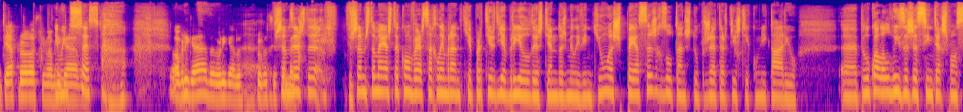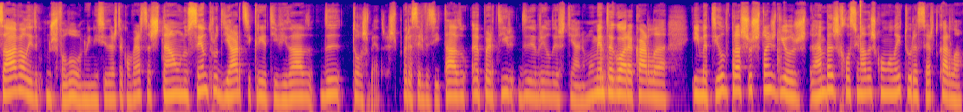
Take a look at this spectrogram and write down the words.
Até à próxima. E muito Obrigada. sucesso. Obrigada, obrigada. Para vocês Fechamos, também. esta, fechamos também esta conversa relembrando que a partir de abril deste ano 2021 as peças resultantes do projeto artístico comunitário ah, pelo qual a Luísa Jacinto é responsável e de que nos falou no início desta conversa estão no Centro de Artes e Criatividade de Torres Vedras para ser visitado a partir de abril deste ano. Momento agora, Carla e Matilde, para as sugestões de hoje, ambas relacionadas com a leitura, certo, Carla?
